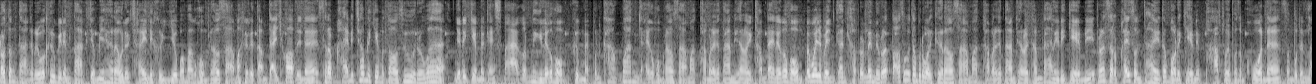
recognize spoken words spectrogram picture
รถต่างๆ หรือว่าเครื่องบินต่างๆ จะมีให้เราเลือกใช้เนี่ยคือเยอะมากๆก็ผมเราสามารถเลือกตามใจชอบเลยนะสำหรับใครที่ชอบในเกมมาต่อสู้หรือว่าอยากได้เกมในแก๊งสตาร์ก็นี่แล้วก็ผมคือแมปค่อนข้างกว้างใหญ่ก็ผมเราสามารถทำอะไรก็ตามที่เราอยากทำได้แล้วก็ผม ไม่ว่าจะเป็นการขับรถเล่นหรือว่าต่อสู้ตำรวจคือเราสามารถทำอะไรก็ตามที่เราทำได้เลยในเกมนี้เพราะฉะนั้นสำหรับใครสนใจต้องบอกในเกมนี้ภาพสวยพอสมควรนะสมบูรณ์ไหล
